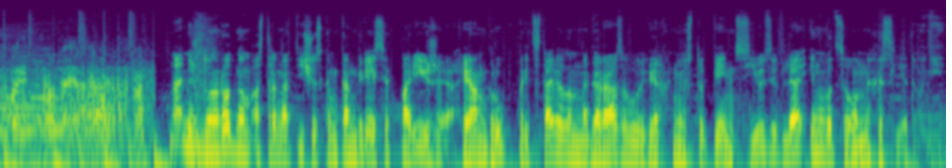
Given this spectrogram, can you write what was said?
athletes for me. На Международном астронавтическом конгрессе в Париже ArianeGroup представила многоразовую верхнюю ступень Susie для инновационных исследований.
